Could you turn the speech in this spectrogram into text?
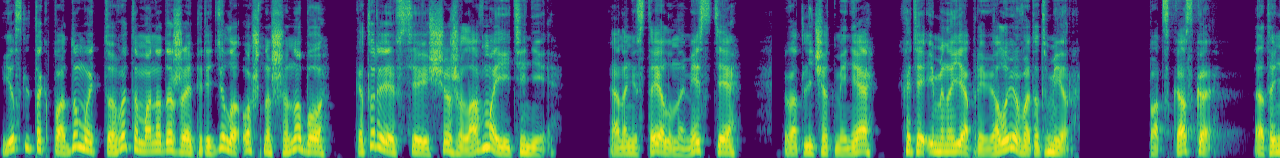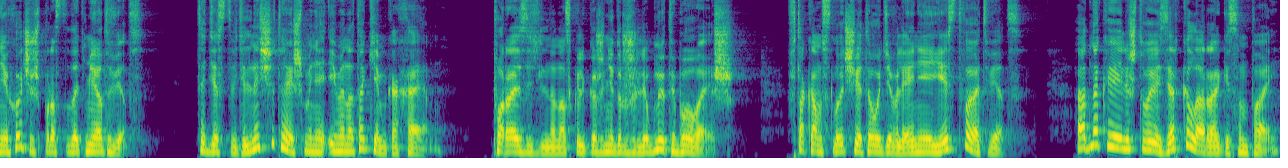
Если так подумать, то в этом она даже опередила Ошна Шинобу, которая всё ещё жила в моей тени. Она не стояла на месте, в отличие от меня, хотя именно я привёл её в этот мир. «Подсказка? А ты не хочешь просто дать мне ответ?» «Ты действительно считаешь меня именно таким, Кахаем?» «Поразительно, насколько же недружелюбный ты бываешь». «В таком случае это удивление и есть твой ответ. Однако я лишь твое зеркало, Раги-сэмпай.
